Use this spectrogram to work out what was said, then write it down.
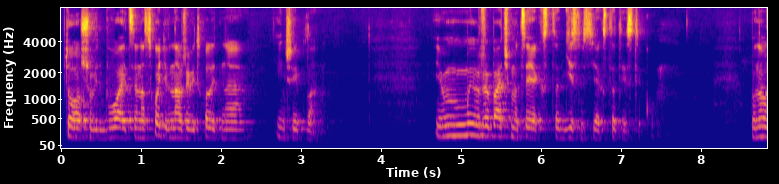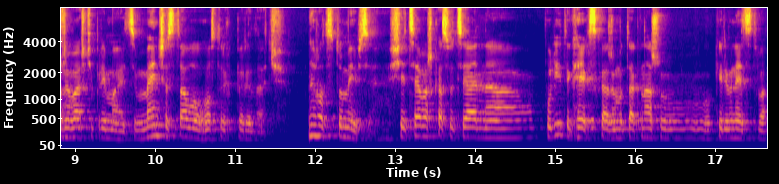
того, що відбувається на Сході, вона вже відходить на інший план. І ми вже бачимо це як дійсності, як статистику. Воно вже важче приймається. Менше стало гострих передач. Народ стомився. Ще ця важка соціальна політика, як скажемо так, нашого керівництва,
